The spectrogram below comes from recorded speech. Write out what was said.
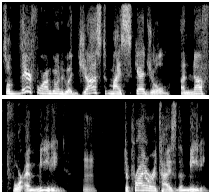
so therefore I'm going to adjust my schedule enough for a meeting mm. to prioritize the meeting.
